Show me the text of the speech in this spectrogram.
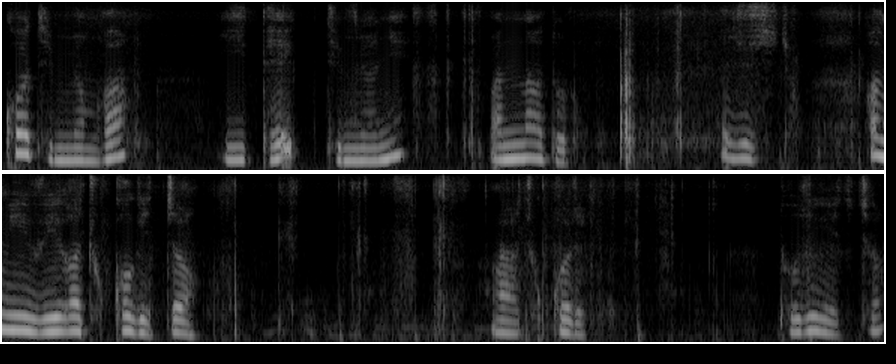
조커 뒷면과 이 덱 뒷면이 만나도록 해주시죠. 그럼 이 위가 조커겠죠? 아, 조커래. 도둑이겠죠?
